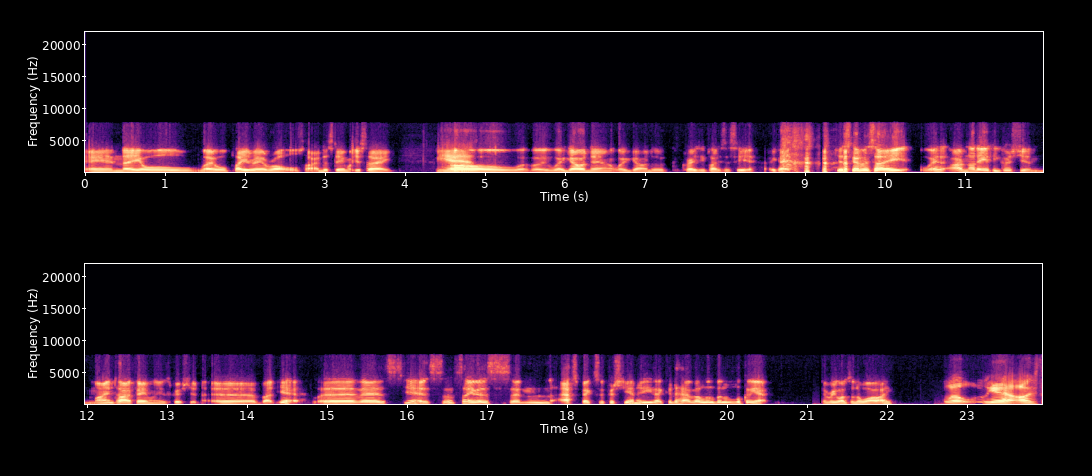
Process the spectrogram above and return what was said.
and they all they all play their roles. I understand what you're saying. Yeah. Oh, we're going down. We're going to crazy places here. Okay. Just going to say, I'm not anti-Christian. My entire family is Christian. Uh, but yeah, uh, there's yes, let's say there's certain aspects of Christianity that could have a little bit of looking at every once in a while. eh? Well, yeah, I've,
